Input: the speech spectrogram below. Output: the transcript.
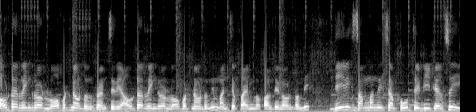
అవుటర్ రింగ్ రోడ్ లోపట్నే ఉంటుంది ఫ్రెండ్స్ ఇది అవుటర్ రింగ్ రోడ్ లోపట్నే ఉంటుంది. మంచి ప్రైమ్ లొకాలిటీలో ఉంటుంది. దీనికి సంబంధించిన పూర్తి డీటెయిల్స్ ఈ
